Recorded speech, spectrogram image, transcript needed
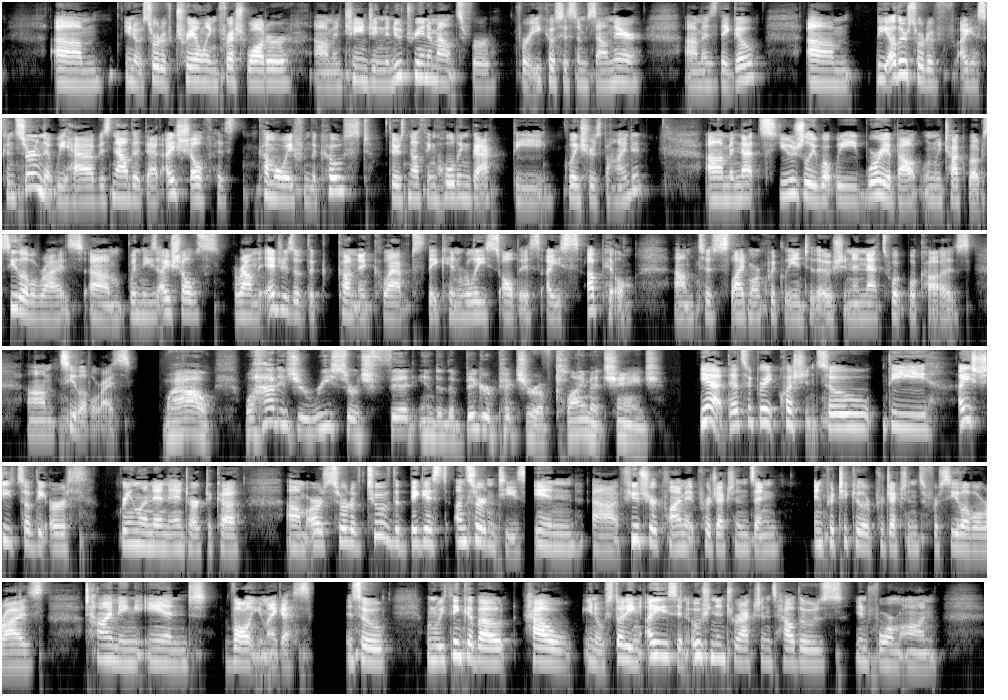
Um, you know, sort of trailing fresh water um, and changing the nutrient amounts for for ecosystems down there um, as they go. Um, the other sort of, I guess, concern that we have is now that that ice shelf has come away from the coast, there's nothing holding back the glaciers behind it. Um, and that's usually what we worry about when we talk about sea level rise. Um, when these ice shelves around the edges of the continent collapse, they can release all this ice uphill um, to slide more quickly into the ocean, and that's what will cause um, sea level rise. Wow. Well, how does your research fit into the bigger picture of climate change? Yeah, that's a great question. So, the ice sheets of the Earth, Greenland and Antarctica, um, are sort of two of the biggest uncertainties in uh, future climate projections and, in particular, projections for sea level rise, timing, and volume, I guess. And so, when we think about how, you know, studying ice and ocean interactions, how those inform on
